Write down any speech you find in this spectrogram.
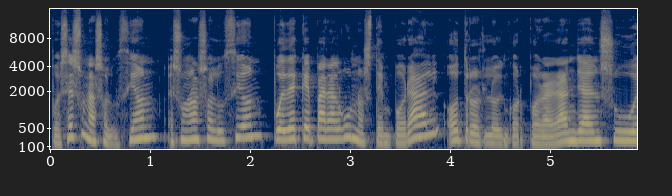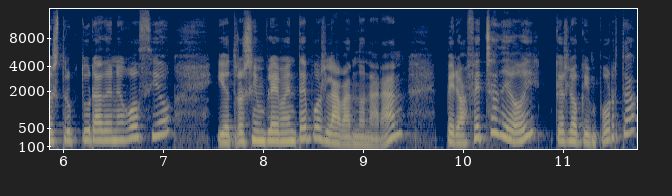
Pues es una solución, es una solución, puede que para algunos temporal, otros lo incorporarán ya en su estructura de negocio y otros simplemente pues la abandonarán. Pero a fecha de hoy, ¿qué es lo que importa?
